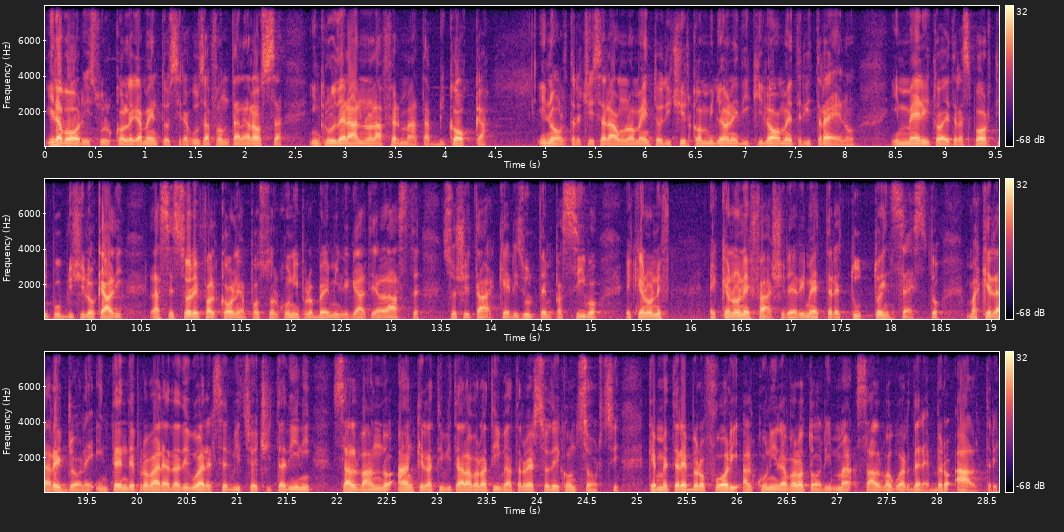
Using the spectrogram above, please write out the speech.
I lavori sul collegamento Siracusa-Fontana Rossa includeranno la fermata Bicocca. Inoltre ci sarà un aumento di circa un milione di chilometri treno. In merito ai trasporti pubblici locali, l'assessore Falcone ha posto alcuni problemi legati all'AST, società che risulta in passivo e che non è e che non è facile rimettere tutto in sesto, ma che la Regione intende provare ad adeguare il servizio ai cittadini salvando anche l'attività lavorativa attraverso dei consorsi che metterebbero fuori alcuni lavoratori ma salvaguarderebbero altri.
